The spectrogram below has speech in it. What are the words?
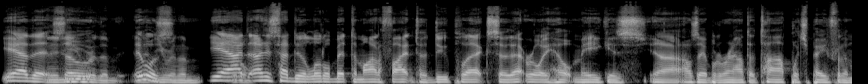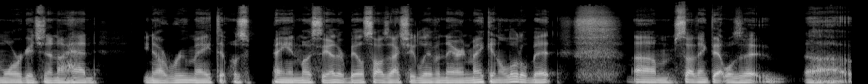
yeah, that so you were the it was- you were the Yeah. I, I just had to do a little bit to modify it into a duplex. So that really helped me because uh, I was able to rent out the top, which paid for the mortgage. And then I had, you know, a roommate that was paying most of the other bills. So I was actually living there and making a little bit. Um, so I think that was a, uh,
